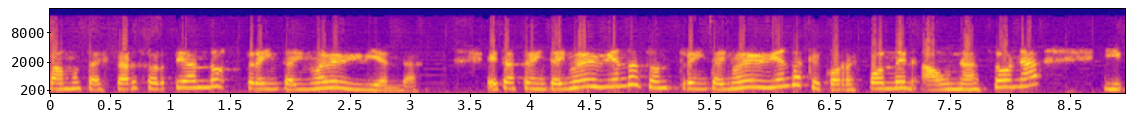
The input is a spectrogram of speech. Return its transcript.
vamos a estar sorteando 39 viviendas. Estas 39 viviendas son 39 viviendas que corresponden a una zona y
